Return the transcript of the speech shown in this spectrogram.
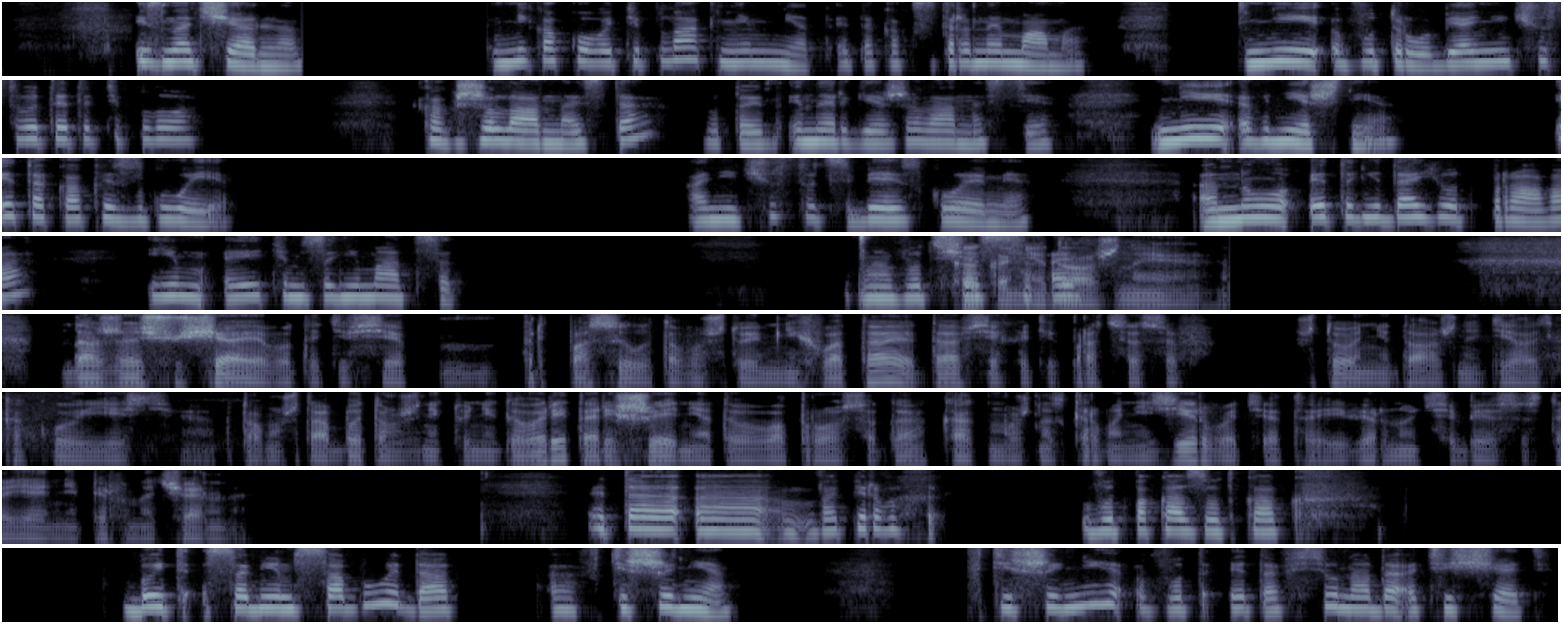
Изначально. Никакого тепла к ним нет. Это как со стороны мамы. Ни в утробе они чувствуют это тепло, как желанность, да, вот энергия желанности, ни внешне. Это как изгои они чувствуют себя изгоями. Но это не дает права им этим заниматься. А вот сейчас... Как они должны, даже ощущая вот эти все предпосылы того, что им не хватает, да, всех этих процессов, что они должны делать, какое есть, э, потому что об этом же никто не говорит, о решении этого вопроса, да, как можно сгармонизировать это и вернуть себе состояние первоначальное. Это, э, во-первых, вот показывают, как быть самим собой, да, э, в тишине. В тишине вот это все надо очищать.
